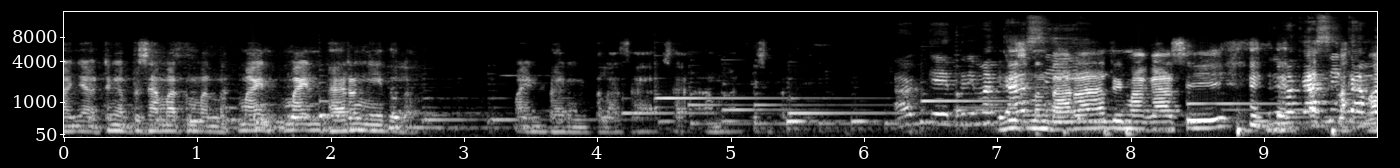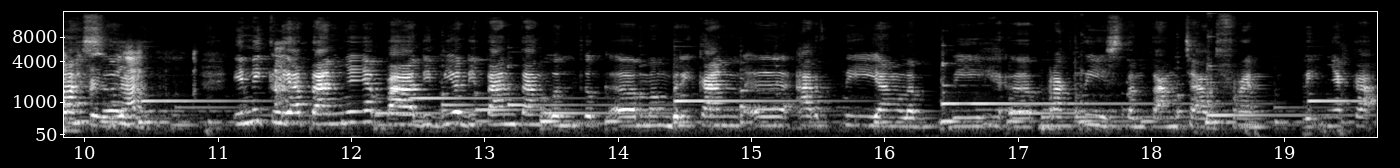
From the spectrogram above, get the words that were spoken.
hanya dengan bersama teman, main main bareng itu loh, main bareng telah saya, saya amati seperti itu. Oke, terima Ini kasih. sementara, terima kasih. Terima kasih Kak Mahsud. Ini kelihatannya Pak Dibio ditantang untuk eh, memberikan eh, arti yang lebih eh, praktis tentang child friendly-nya Kak.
